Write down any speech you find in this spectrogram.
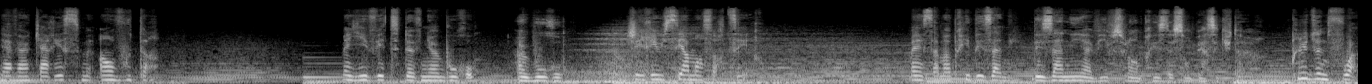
Il avait un charisme envoûtant. Mais il est vite devenu un bourreau. Un bourreau. J'ai réussi à m'en sortir. Mais ça m'a pris des années. Des années à vivre sous l'emprise de son persécuteur. Plus d'une fois,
